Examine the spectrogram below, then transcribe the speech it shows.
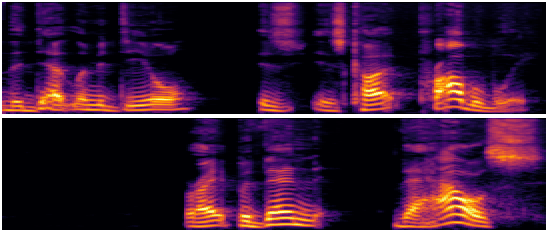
the debt limit deal is is cut? Probably. Right, but then the House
